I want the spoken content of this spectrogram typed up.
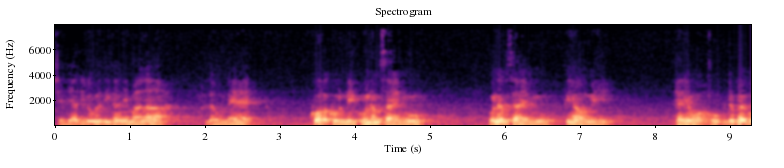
ရှင်ဘုရားဒီလိုပဲသိခံနေမှာလားလုံးနဲ့ကိုယ့်အခုနေကိုယ်နဲ့မဆိုင်ဘူးကိုယ်နဲ့မဆိုင်ဘူးသိအောင်နေအဲဒီမှာဟုတ်တစ်ဖက်က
